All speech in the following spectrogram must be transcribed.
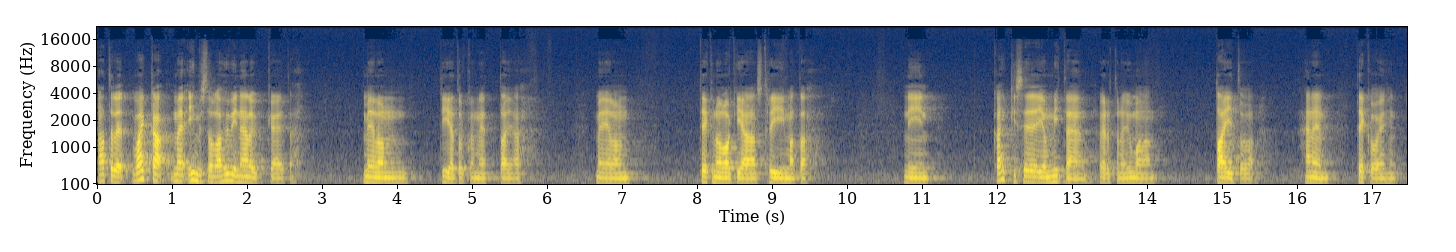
Ajattele, vaikka me ihmiset ollaan hyvin älykkäitä, meillä on tietokonetta ja meillä on teknologiaa striimata, niin kaikki se ei ole mitään verrattuna Jumalan taitoon, hänen tekoihin.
